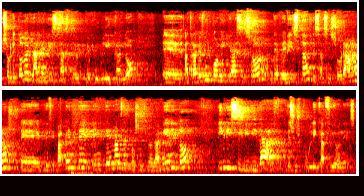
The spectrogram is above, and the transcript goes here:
sobre todo en las revistas que, publican. ¿no? A través de un comité asesor de revistas les asesoramos principalmente en temas de posicionamiento y visibilidad de sus publicaciones.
